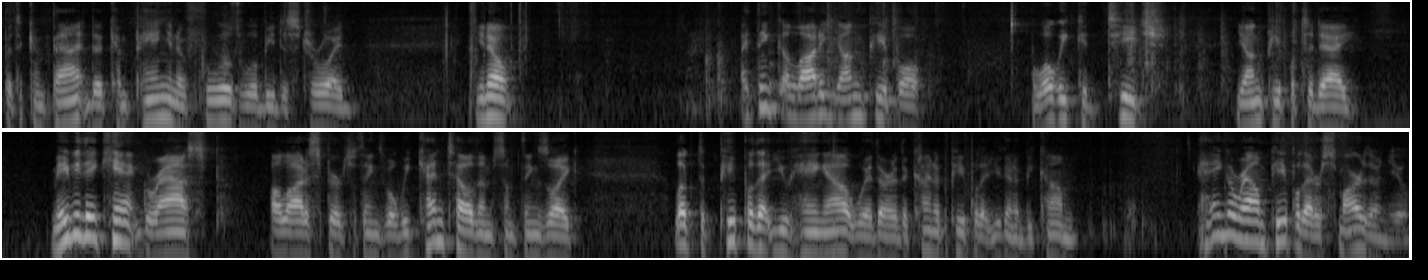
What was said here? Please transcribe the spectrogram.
but the, compa- the companion of fools will be destroyed. You know, I think a lot of young people, what we could teach young people today, maybe they can't grasp a lot of spiritual things, but we can tell them some things like, look, the people that you hang out with are the kind of people that you're going to become. Hang around people that are smarter than you.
